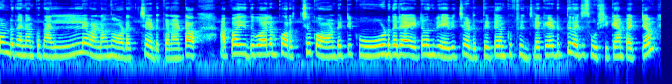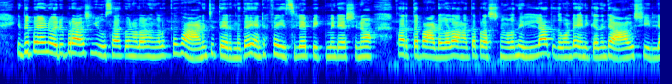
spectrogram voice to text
കൊണ്ട് തന്നെ നമുക്ക് നല്ലവണ്ണം ഒന്ന് ഉടച്ചെടുക്കണം കേട്ടോ. അപ്പോൾ ഇതുപോലെ കുറച്ച് ക്വാണ്ടിറ്റി കൂടുതലായിട്ട് ഒന്ന് വേവിച്ചെടുത്തിട്ട് നമുക്ക് ഫ്രിഡ്ജിലൊക്കെ എടുത്ത് വെച്ച് സൂക്ഷിക്കാൻ പറ്റും. ഇതിപ്പോൾ ഞാൻ ഒരു പ്രാവശ്യം യൂസ് ആക്കാനുള്ളതാണ് നിങ്ങൾക്ക് കാണിച്ചു തരുന്നത്. എന്റെ ഫേസിലെ പിഗ്മെന്റേഷനോ കറുത്ത പാടുകളോ അങ്ങനത്തെ പ്രശ്നങ്ങളൊന്നും ഇല്ലാത്തത് കൊണ്ട് എനിക്കതിന്റെ ആവശ്യമില്ല.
